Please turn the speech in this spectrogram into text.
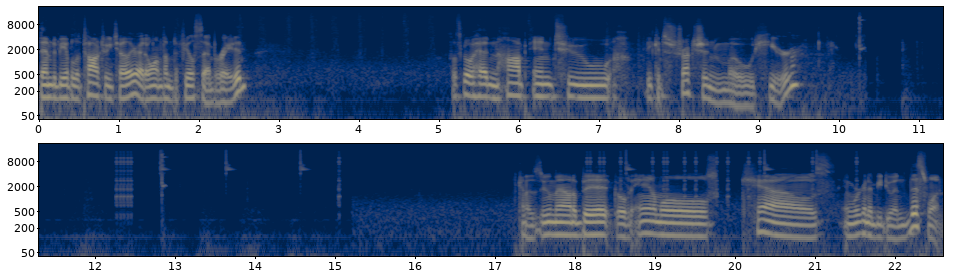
them to be able to talk to each other. I don't want them to feel separated So let's go ahead and hop into the construction mode here. Kind of zoom out a bit, go over to animals, cows, and we're going to be doing this one.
